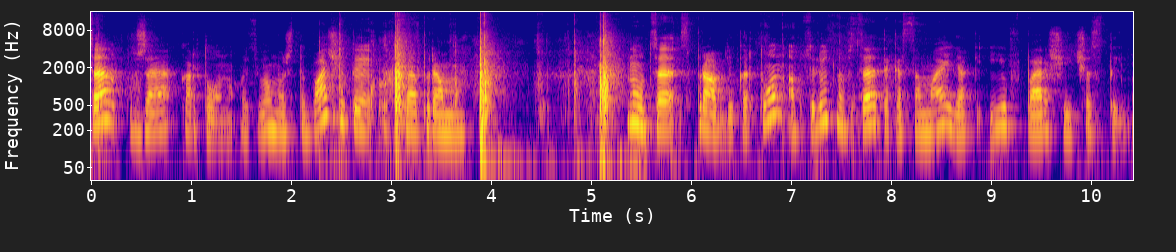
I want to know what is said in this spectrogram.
це вже картон. Ось ви можете бачити, це прям. Ну, це справді картон, абсолютно все таке саме, як і в першій частині.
